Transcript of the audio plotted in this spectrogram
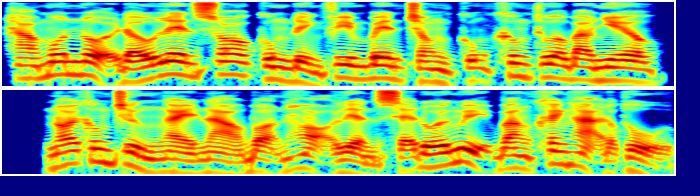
hào môn nội đấu lên so cùng đỉnh phim bên trong cũng không thua bao nhiêu, nói không chừng ngày nào bọn họ liền sẽ đối Ngụy băng khanh hạ độc thủ.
